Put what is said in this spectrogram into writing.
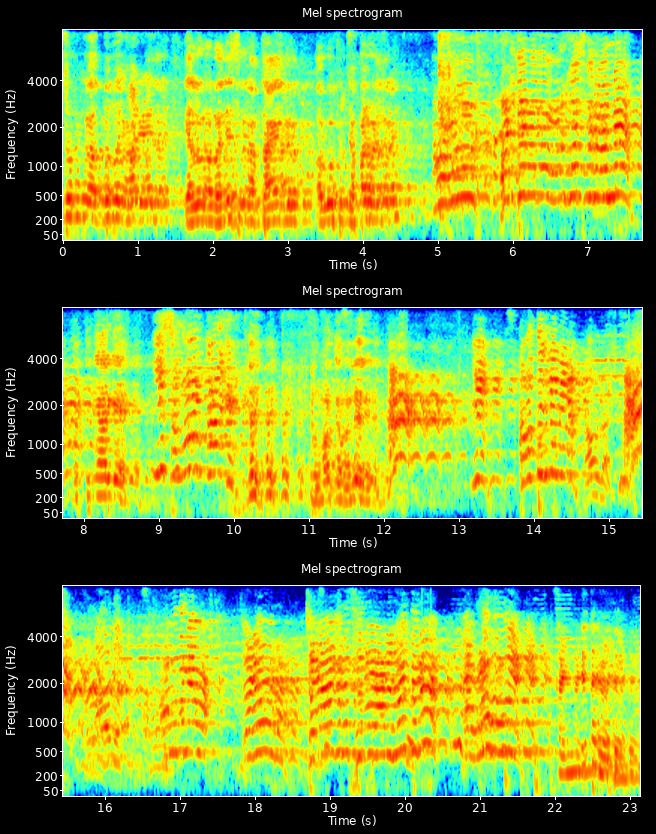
ಇಷ್ಟೊಂದು ಅದ್ಭುತವಾಗಿ ಹಾಡು ಹೇಳಿದ್ದಾರೆ. ಎಲ್ಲರೂ ರಂಜಿಸ್ ನಮ್ಮ ತಾಯಂದಿರು ಅವ್ರಿಗೋಸ್ಕರ ಚಪ್ಪಾಳೆ ಹೊಡಿತಾರೆ ಸಲ್ಮಾನ್ ಖಾನ್ ಅಲ್ಲೇ. ಹೋಗ್ರಿ ಖಂಡಿತ ಹೇಳ್ತೇನೆ.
